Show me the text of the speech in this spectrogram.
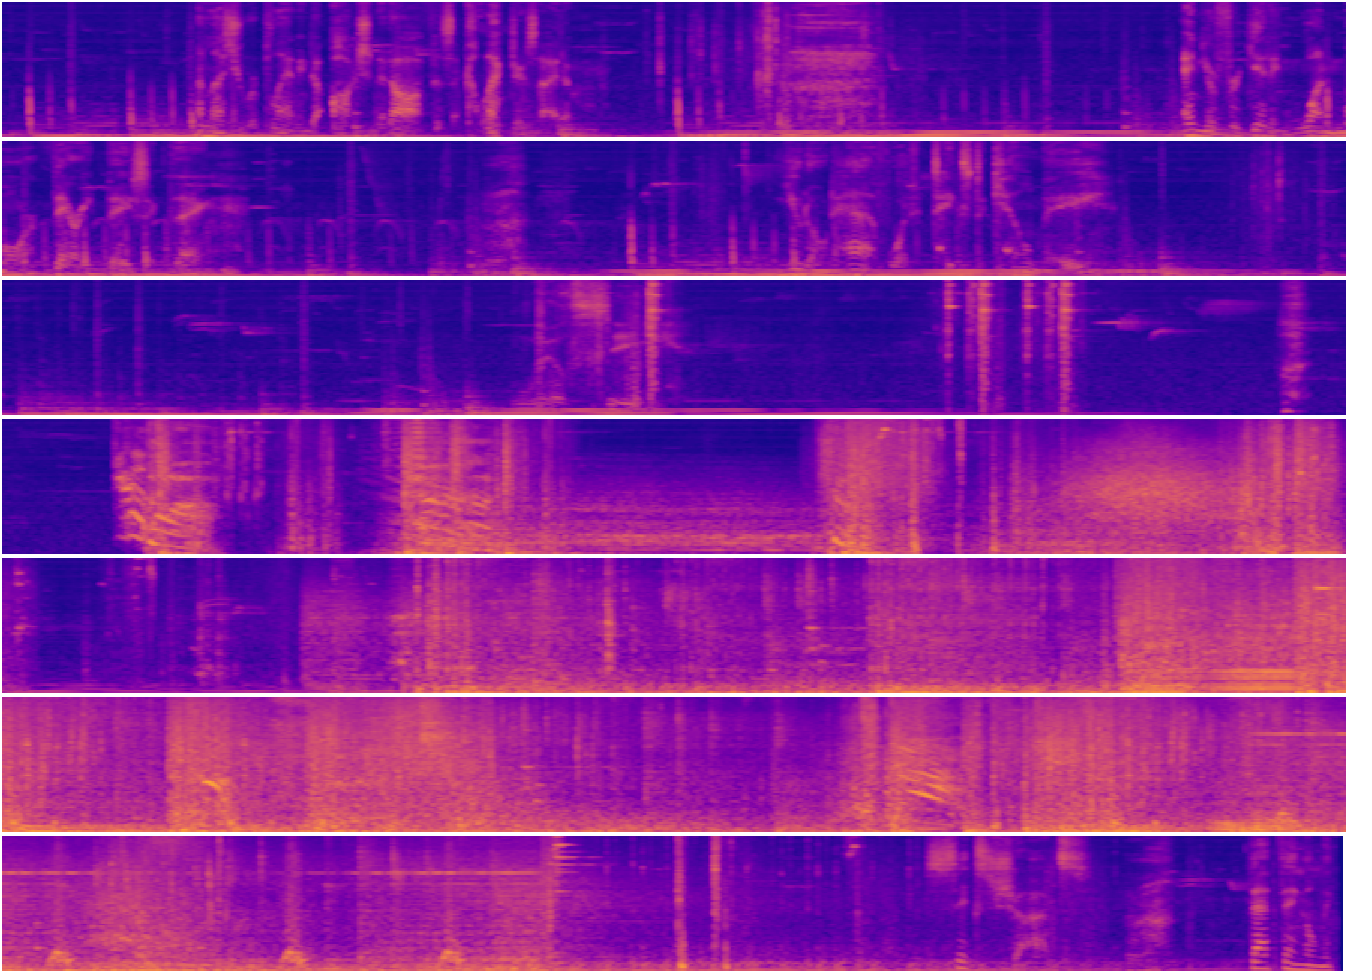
Unless you were planning to auction it off as a collector's item. And you're forgetting one more very basic thing.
